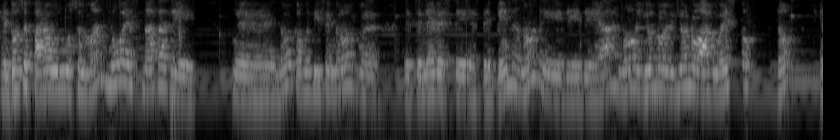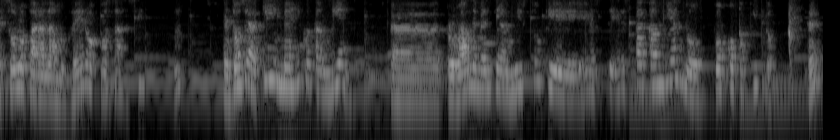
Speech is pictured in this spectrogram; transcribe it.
Entonces, para un musulmán no es nada de, eh, ¿no? Como dicen, ¿no? De tener este, este pena, ¿no? De, de, de, ah, no, yo no, yo no hago esto, ¿no? Es solo para la mujer o cosas así. Entonces, aquí en México también, Uh, probablemente han visto que este está cambiando poco a poquito ¿eh?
